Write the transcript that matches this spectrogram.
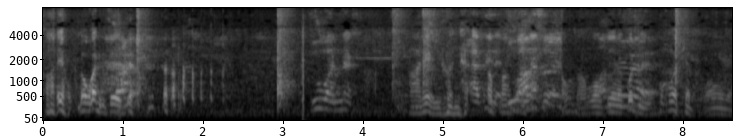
ဟာရောက်တော့ဝတ်နေစေပြယူဝနက်ဟာတဲ့ယူနေအဲ့ဒီလေယူဝနက်ဆိုရင်ဟောဟောတင်းကွက်တီကွက်ဖြစ်ဘောင်းပဲ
